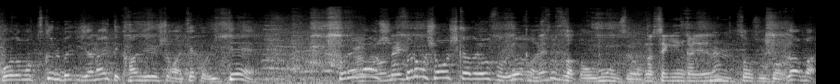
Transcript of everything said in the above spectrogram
子供を作るべきじゃないって感じる人が結構いてそれも、ね。それも少子化の要素要素の一つだと思うんですよ、まあ責任感じでね、そうそうそう。だからまあ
